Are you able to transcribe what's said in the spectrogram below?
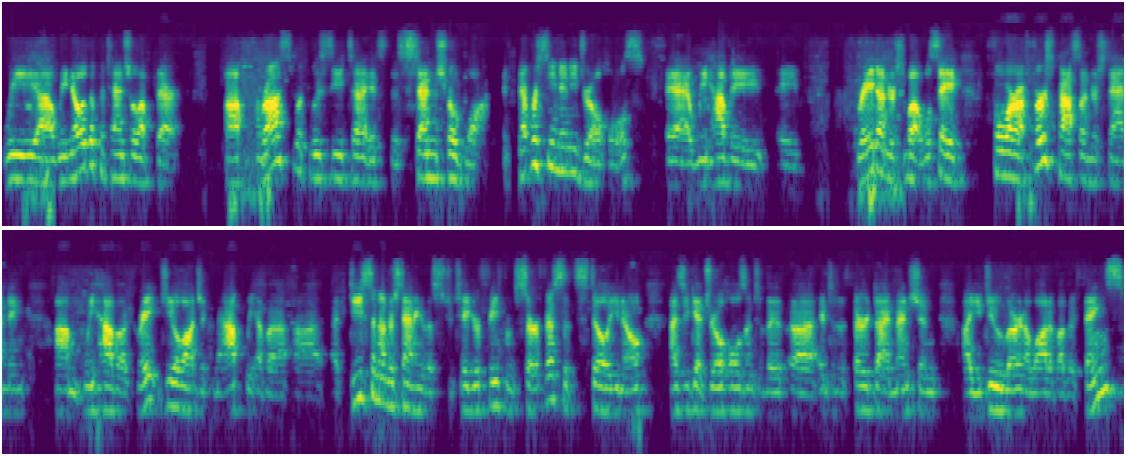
we uh, we know the potential up there. Uh, for us with Lucita, it's the central block. It's never seen any drill holes. We have a, a great under well, we'll say for a first pass understanding, um, we have a great geologic map. We have a, a, a, decent understanding of the stratigraphy from surface. It's still, you know, as you get drill holes into the uh, into the third dimension, uh, you do learn a lot of other things.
